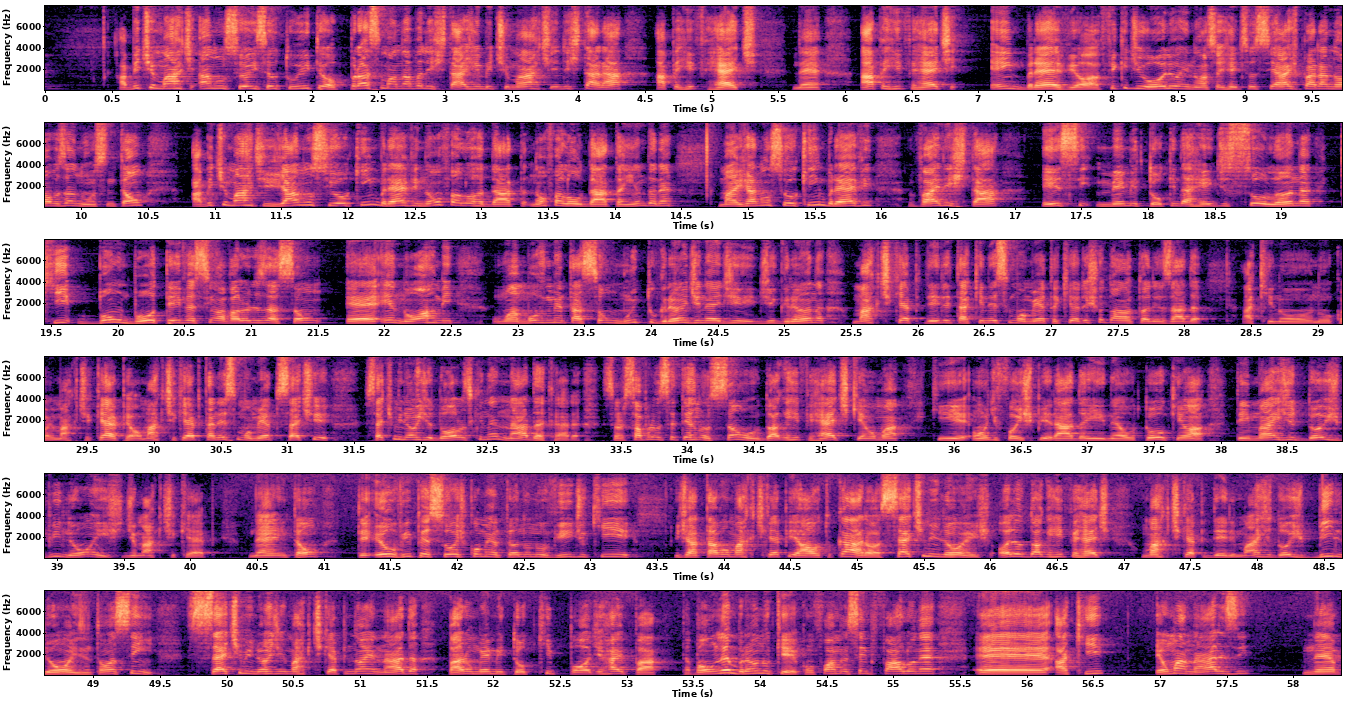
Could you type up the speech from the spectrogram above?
A Bitmart anunciou em seu Twitter, próxima nova listagem Bitmart listará Aperriff Hat, né? Aperriff Hat em breve, ó. Fique de olho em nossas redes sociais para novos anúncios. Então, a Bitmart já anunciou que em breve, não falou data, não falou data ainda, né? Mas já anunciou que em breve vai listar esse meme token da rede Solana que bombou, teve assim uma valorização é, enorme, uma movimentação muito grande né, de, de grana. Market cap dele está aqui nesse momento aqui, ó, deixa eu dar uma atualizada aqui no, no CoinMarketCap. Ó, o market cap está nesse momento 7, 7 milhões de dólares, que não é nada, cara. Só, só para você ter noção, o Dog Riff Hat, que é uma que onde foi inspirado aí, né, o token, ó, tem mais de 2 bilhões de market cap, né? Então, eu vi pessoas comentando no vídeo que já tava o market cap alto. Cara, ó, 7 milhões. Olha o Dog Riff Hat, o market cap dele, mais de 2 bilhões. Então, assim, 7 milhões de market cap não é nada para um meme token que pode hypar, tá bom? Lembrando que, conforme eu sempre falo, né, é, aqui é uma análise, né,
